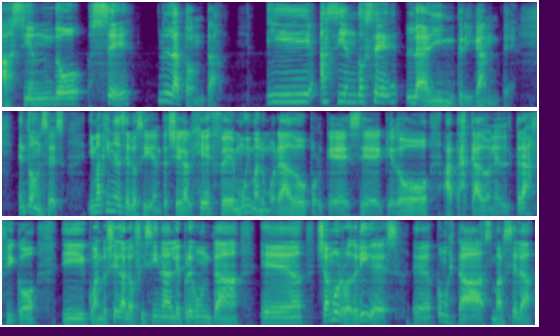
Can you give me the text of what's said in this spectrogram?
haciéndose la tonta y haciéndose la intrigante. Entonces, imagínense lo siguiente, llega el jefe muy malhumorado porque se quedó atascado en el tráfico y cuando llega a la oficina le pregunta, eh, ¿llamó Rodríguez? Eh, ¿Cómo estás, Marcela?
